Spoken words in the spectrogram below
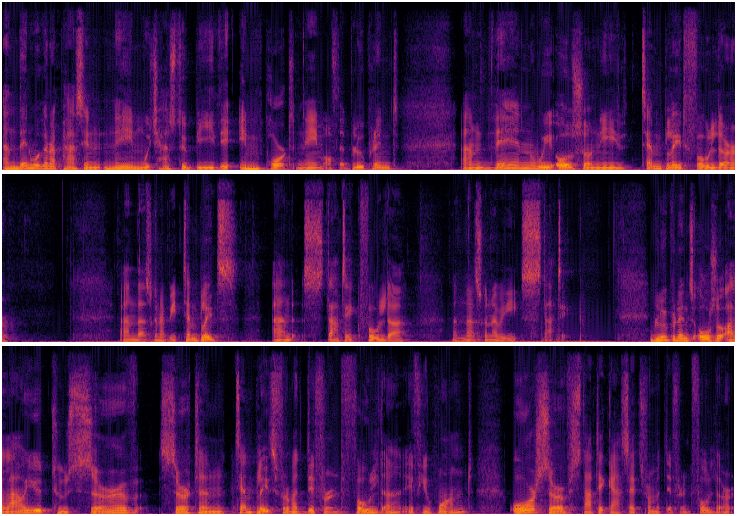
And then we're gonna pass in name, which has to be the import name of the blueprint. And then we also need template folder, and that's gonna be templates, and static folder, and that's gonna be static. Blueprints also allow you to serve certain templates from a different folder if you want, or serve static assets from a different folder.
